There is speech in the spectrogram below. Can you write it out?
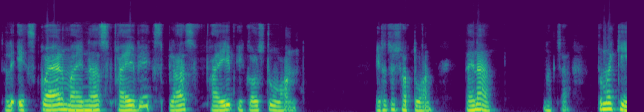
তাহলে x square minus five x plus five equals to one এটা হচ্ছে শর্ত ওয়ান তাই না? আচ্ছা তোমরা কি?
